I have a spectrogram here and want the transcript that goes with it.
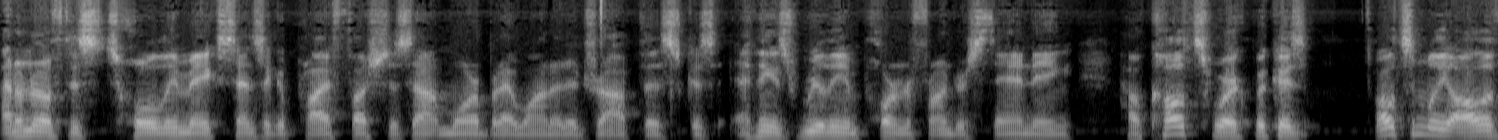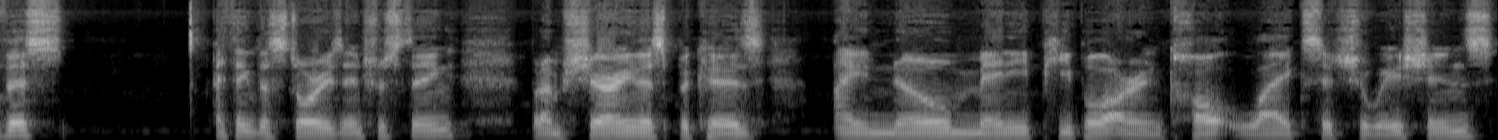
I don't know if this totally makes sense. I could probably flush this out more, but I wanted to drop this because I think it's really important for understanding how cults work because ultimately all of this I think the story is interesting, but I'm sharing this because I know many people are in cult like situations,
